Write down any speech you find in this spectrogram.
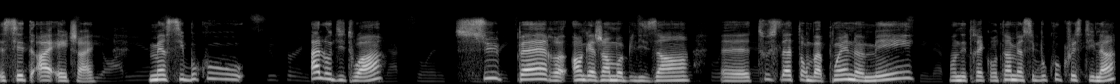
site IHI. Merci beaucoup à l'auditoire. Super engageant, mobilisant. tout cela tombe à point nommé. On est très content. Merci beaucoup, Christina.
